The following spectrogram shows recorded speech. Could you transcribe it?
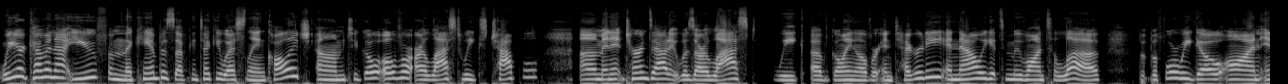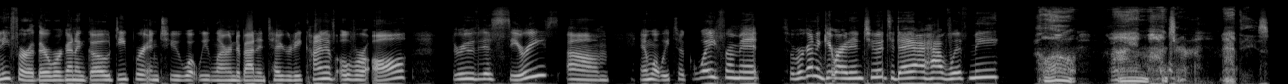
We are coming at you from the campus of Kentucky Wesleyan College um, to go over our last week's chapel. Um, and it turns out it was our last week of going over integrity, and now we get to move on to love. But before we go on any further, we're going to go deeper into what we learned about integrity kind of overall through this series um, and what we took away from it. So we're going to get right into it. Today I have with me. Hello, I'm Hunter Matthews.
